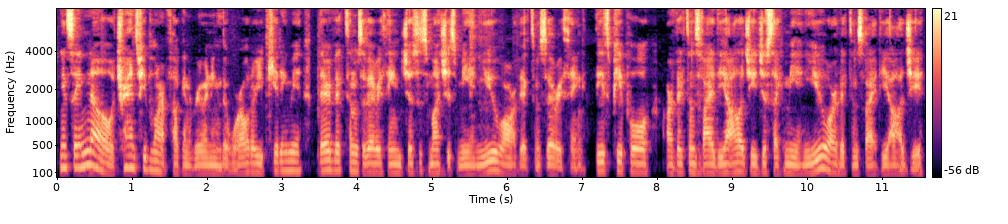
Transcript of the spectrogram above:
you can say, no, trans people aren't fucking ruining the world. Are you kidding me? They're victims of everything just as much as me and you are victims of everything. These people are victims of ideology just like me and you are victims of ideology,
